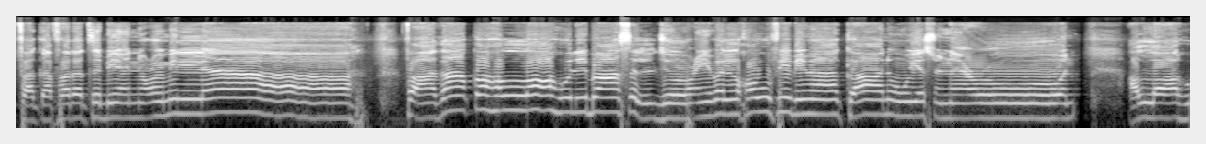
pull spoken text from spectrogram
فكفرت بأنعم الله فأذاقها الله لباس الجوع والخوف بما كانوا يصنعون അള്ളാഹു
